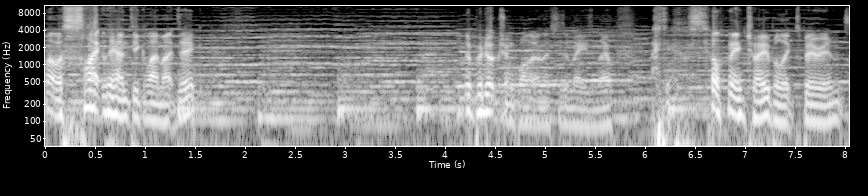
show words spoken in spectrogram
Well, was slightly anticlimactic. The production quality on this is amazing, though. Still an enjoyable experience.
